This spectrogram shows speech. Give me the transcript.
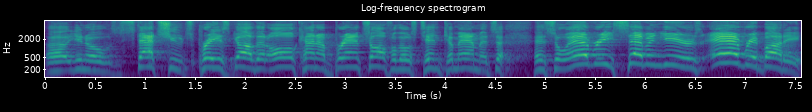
uh, you know, statutes, praise God, that all kind of branch off of those Ten Commandments. And so every seven years, everybody,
